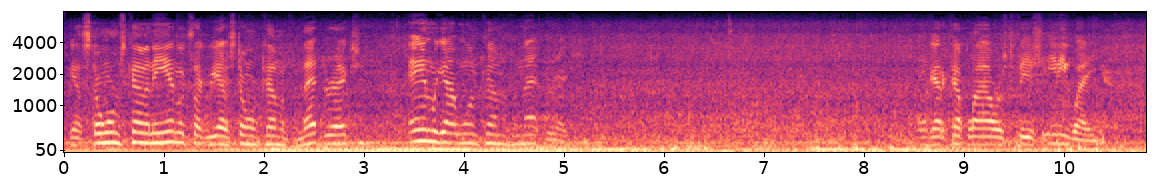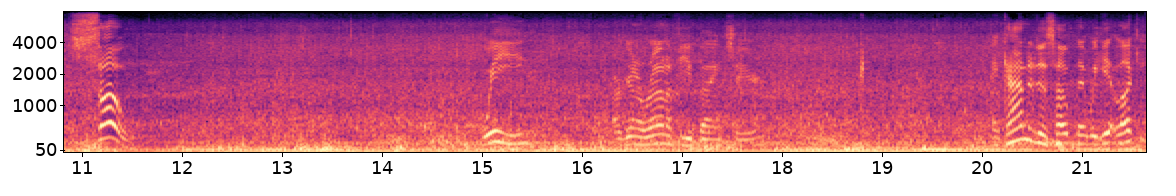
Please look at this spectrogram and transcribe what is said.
We got storms coming in. Looks like we got a storm coming from that direction. And we got one coming from that direction. Only got a couple hours to fish anyway. So, we are gonna run a few things here. And kind of just hope that we get lucky.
